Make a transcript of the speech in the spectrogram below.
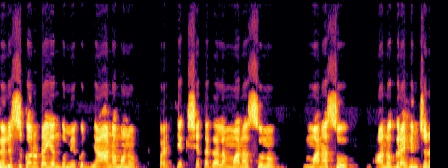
తెలుసుకొనుట యందు మీకు జ్ఞానమును ప్రత్యక్షత గల మనస్సును మనస్సు అనుగ్రహించున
